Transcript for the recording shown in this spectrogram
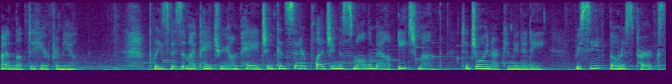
I'd love to hear from you. Please visit my Patreon page and consider pledging a small amount each month to join our community, receive bonus perks,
